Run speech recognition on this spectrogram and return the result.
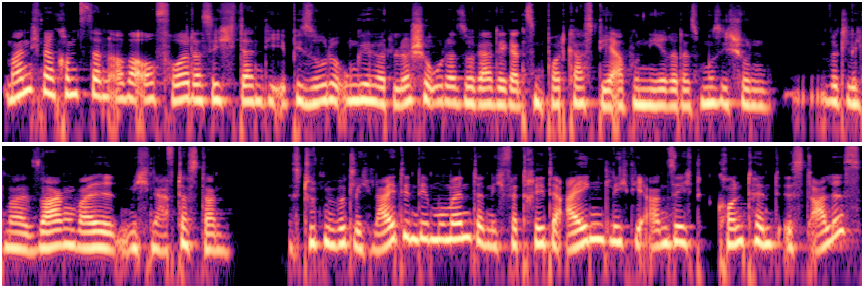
manchmal kommt es dann aber auch vor, dass ich dann die Episode ungehört lösche oder sogar den ganzen Podcast deabonniere. Das muss ich schon wirklich mal sagen, weil mich nervt das dann. Es tut mir wirklich leid in dem Moment, denn ich vertrete eigentlich die Ansicht, Content ist alles.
